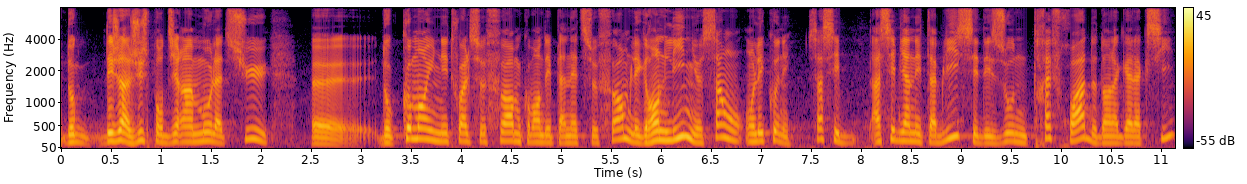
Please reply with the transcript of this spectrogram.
donc déjà, juste pour dire un mot là-dessus, euh, donc comment une étoile se forme, comment des planètes se forment, les grandes lignes, ça, on, on les connaît. Ça, c'est assez bien établi. C'est des zones très froides dans la galaxie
